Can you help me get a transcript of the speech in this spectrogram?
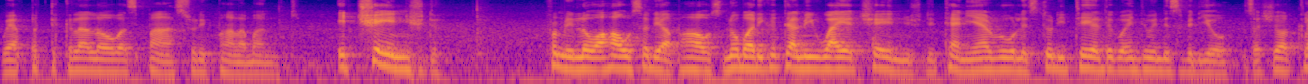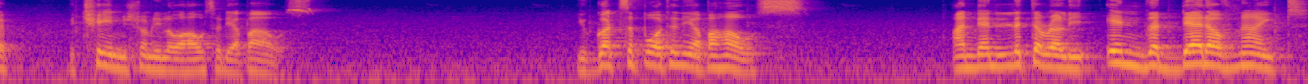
where a particular law was passed through the parliament. It changed from the lower house to the upper house. Nobody could tell me why it changed. The 10-year rule is too detailed to go into in this video. It's a short clip. It changed from the lower house to the upper house. You got support in the upper house. And then literally in the dead of night,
